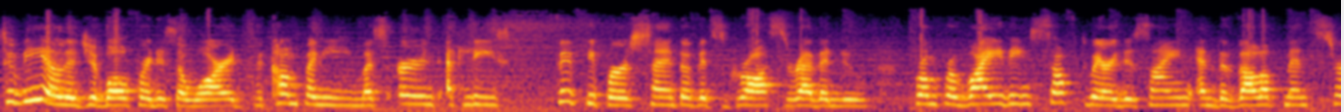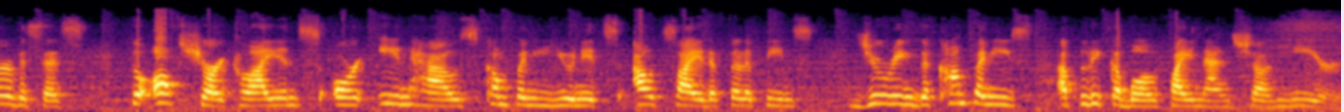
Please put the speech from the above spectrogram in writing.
To be eligible for this award, the company must earn at least 50% of its gross revenue from providing software design and development services to offshore clients or in-house company units outside the Philippines during the company's applicable financial year.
